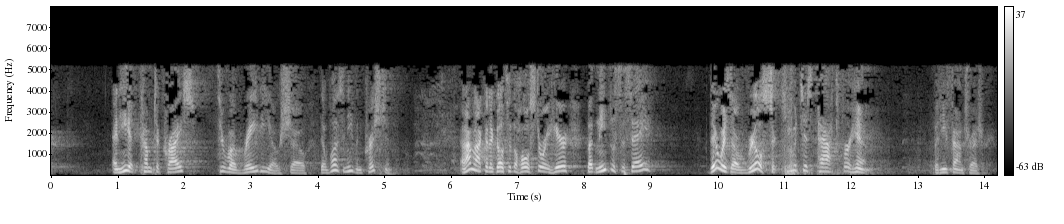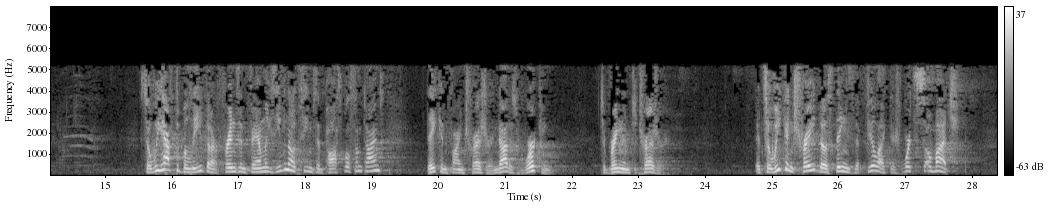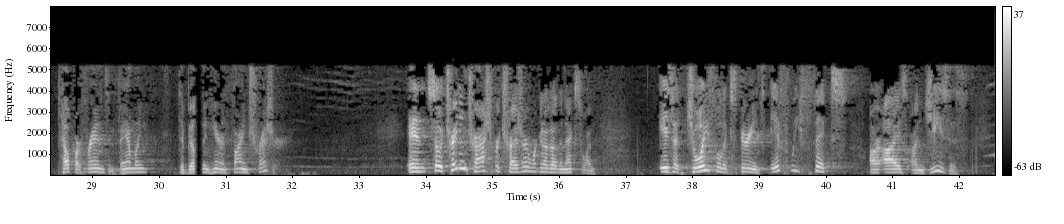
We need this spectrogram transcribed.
And he had come to Christ through a radio show that wasn't even Christian. And I'm not going to go through the whole story here, but needless to say, there was a real circuitous path for him. But he found treasure. So we have to believe that our friends and families, even though it seems impossible sometimes, they can find treasure. And God is working to bring them to treasure. And so we can trade those things that feel like they're worth so much to help our friends and family to build in here and find treasure. And so trading trash for treasure, and we're going to go to the next one, is a joyful experience if we fix our eyes on Jesus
